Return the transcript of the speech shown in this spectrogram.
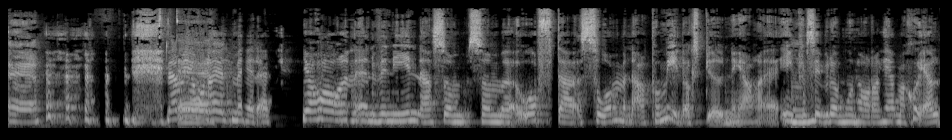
Eh, Nej, men jag Eh. håller helt med dig. Jag har en, en väninna som, som ofta somnar på middagsbjudningar, eh, inklusive de hon har där hemma själv.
